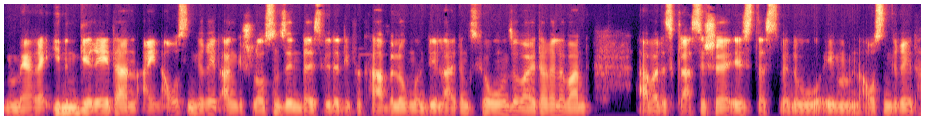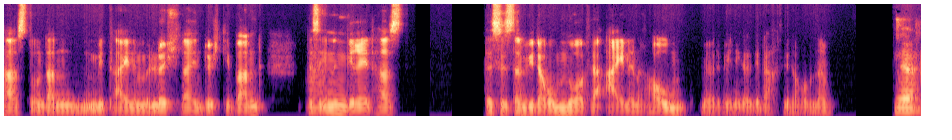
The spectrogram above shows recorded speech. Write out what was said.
mehrere Innengeräte an ein Außengerät angeschlossen sind. Da ist wieder die Verkabelung und die Leitungsführung und so weiter relevant. Aber das Klassische ist, dass wenn du eben ein Außengerät hast und dann mit einem Löchlein durch die Wand das mhm. Innengerät hast, das ist dann wiederum nur für einen Raum mehr oder weniger gedacht wiederum. Ne? Ja.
